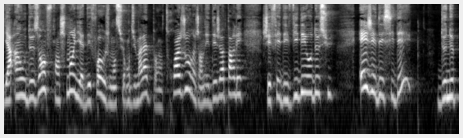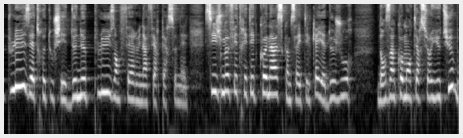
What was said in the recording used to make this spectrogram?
Il y a un ou deux ans, franchement, il y a des fois où je m'en suis rendu malade pendant trois jours et j'en ai déjà parlé. J'ai fait des vidéos dessus. Et j'ai décidé de ne plus être touché, de ne plus en faire une affaire personnelle. Si je me fais traiter de connasse, comme ça a été le cas il y a deux jours, dans un commentaire sur YouTube,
